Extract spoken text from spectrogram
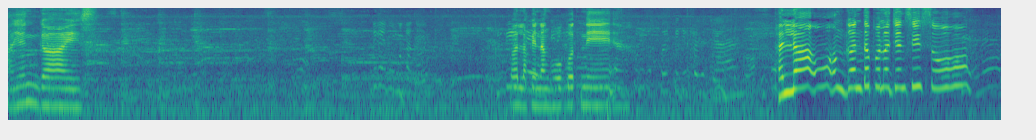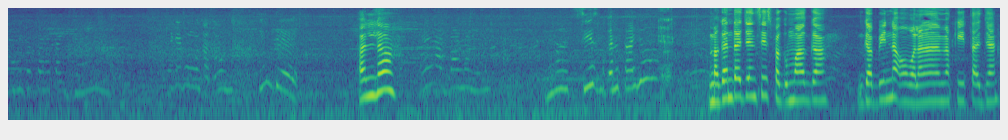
Ayan, guys. Malaki ng hugot ni... Dyan. Hala, oh, ang ganda pala dyan, sis, oh. Hala. Sis, mag-ano tayo? Maganda dyan, sis, pag umaga. Gabi na, oh, wala na makita dyan.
